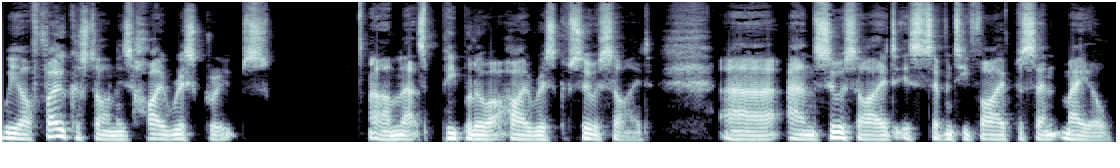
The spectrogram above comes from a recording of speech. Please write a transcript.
we are focused on is high risk groups um, that's people who are at high risk of suicide. Uh, and suicide is 75% male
